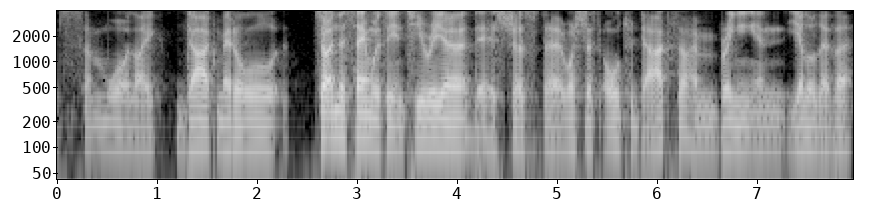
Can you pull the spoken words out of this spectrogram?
some more like dark metal so in the same with the interior, is just uh, was just all too dark. So I'm bringing in yellow leather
